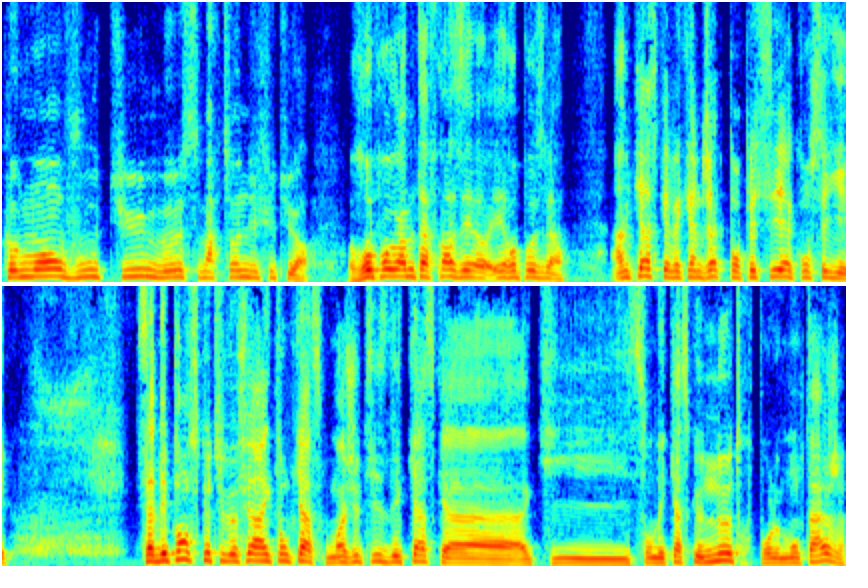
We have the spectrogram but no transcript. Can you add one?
Comment vous tu me smartphone du futur? Reprogramme ta phrase et, repose-la. Un casque avec un jack pour PC à conseiller. Ça dépend ce que tu veux faire avec ton casque. Moi, j'utilise des casques qui sont des casques neutres pour le montage,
